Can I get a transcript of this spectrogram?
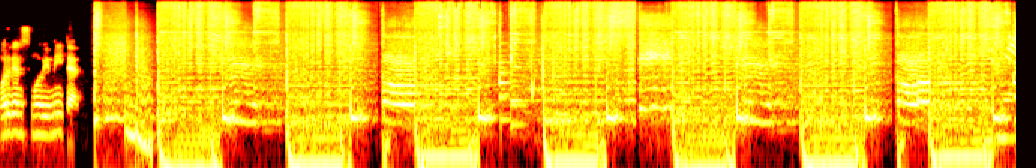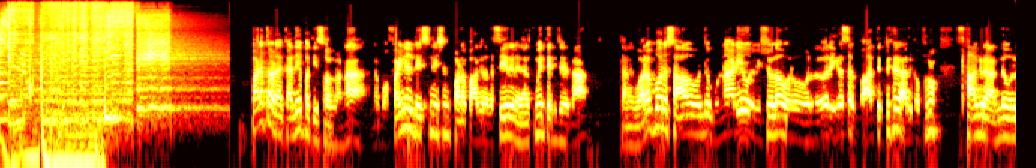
Murugan's movie meter படத்தோட கதையை பத்தி சொல்லணும்னா நம்ம ஃபைனல் டெஸ்டினேஷன் படம் பார்க்குற சீரியல் எல்லாருக்குமே தெரிஞ்சதுதான். தனக்கு வரப்போற சாவு வந்து முன்னாடியே ஒரு விஷுவலா ஒரு ஒரு தடவை ரிஹர்சல் பார்த்துட்டு அதுக்கப்புறம் சாகுற அந்த ஒரு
